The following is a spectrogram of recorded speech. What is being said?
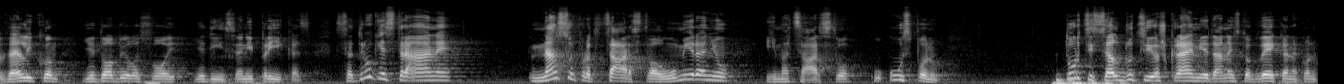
velikom, je dobilo svoj jedinstveni prikaz. Sa druge strane, nasuprot carstva u umiranju, ima carstvo u usponu. Turci Selđuci još krajem 11. veka, nakon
